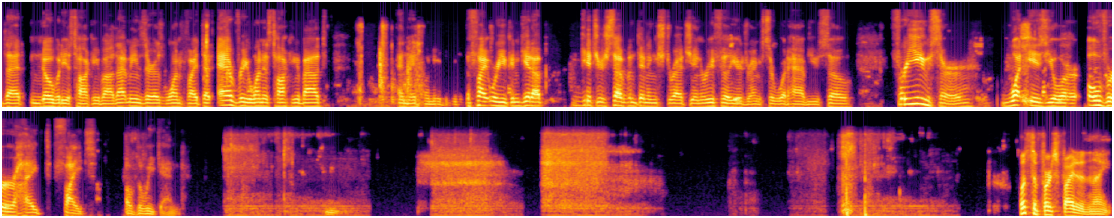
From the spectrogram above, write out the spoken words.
that nobody is talking about, that means there is one fight that everyone is talking about, and they don't need to be. The fight where you can get up, get your seventh inning stretch in, refill your drinks, or what have you. So, for you, sir, what is your overhyped fight of the weekend? What's the first fight of the night?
